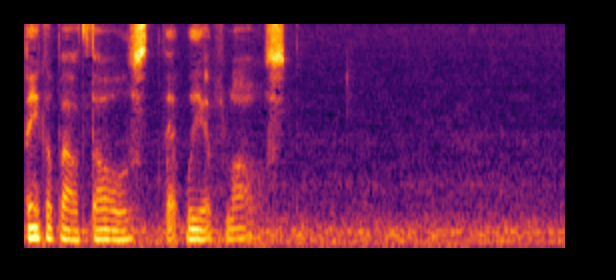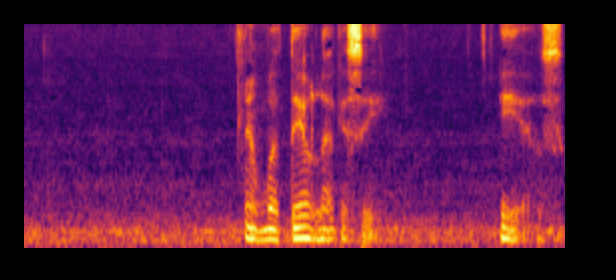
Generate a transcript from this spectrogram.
Think about those that we have lost. And what their legacy is.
